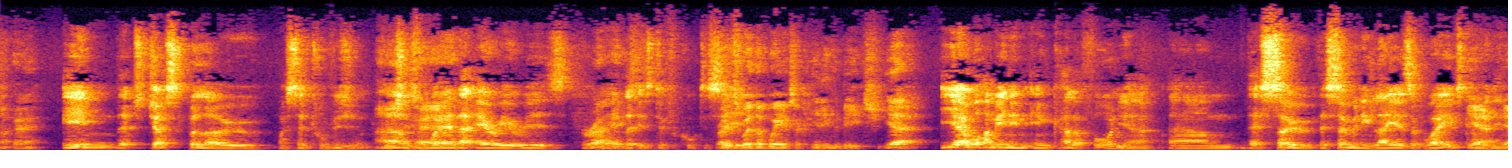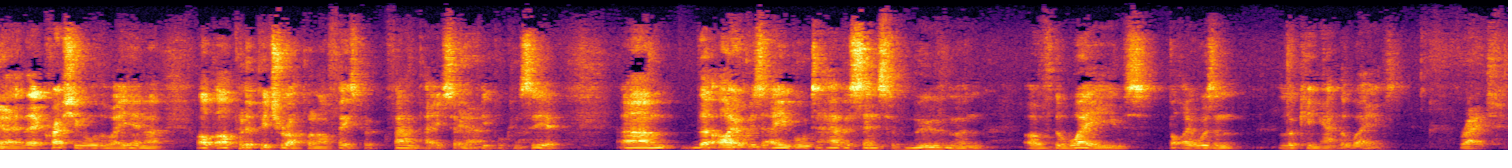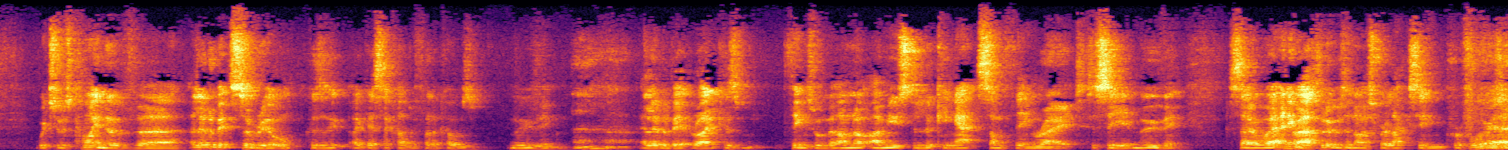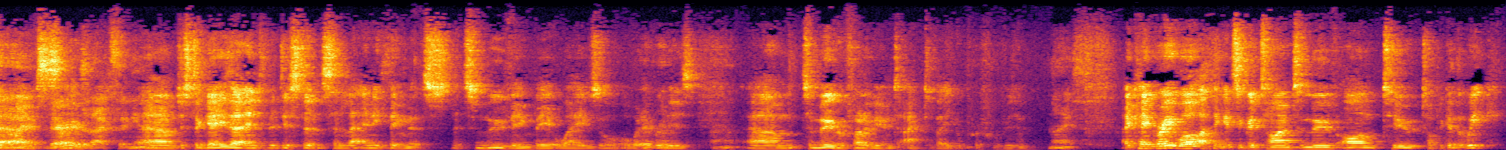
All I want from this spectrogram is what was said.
Okay. in that's just below my central vision, which Okay. is where that area is Right. that is difficult to see. Right. It's where the waves are hitting the beach. Yeah. Yeah, well, I mean, in, in California, um, there's so there's so many layers of waves coming Yeah, in yeah. there. They're crashing all the way in. I- I'll, I'll put a picture up on our Facebook fan page so Yeah. that people can see it. Um, that I was able to have a sense of movement of the waves, but I wasn't looking at the waves, Right. which was kind of uh, a little bit surreal because I guess I kind of felt like I was moving Ah. a little bit, right? Because things were. I'm not. I'm used to looking at something Right. to see it moving. So uh, anyway, I thought it was a nice, relaxing peripheral vision Yeah. very exercise. relaxing. Yeah. Um, just to gaze out into the distance and let anything that's that's moving, be it waves or, or whatever it is, um, to move in front of you and to activate your peripheral vision. Nice. Okay, great. Well, I think it's a good time to move on to topic of the week.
